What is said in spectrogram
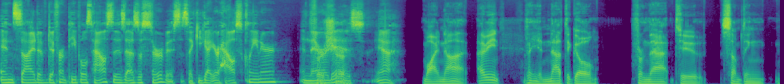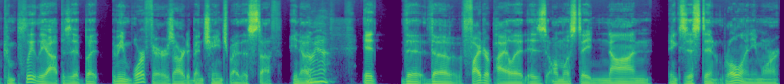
inside of different people's houses as a service it's like you got your house cleaner and there For it sure. is. yeah Why not? I mean, not to go from that to something completely opposite, but I mean, warfare has already been changed by this stuff. You know, oh yeah it the the fighter pilot is almost a non-existent role anymore.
